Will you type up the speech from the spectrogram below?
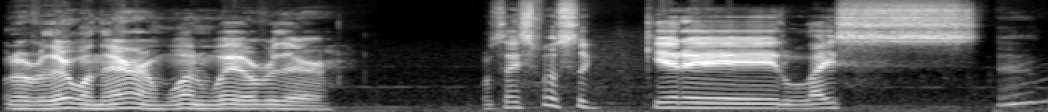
One over there, one there, and one way over there. Was I supposed to get a license?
